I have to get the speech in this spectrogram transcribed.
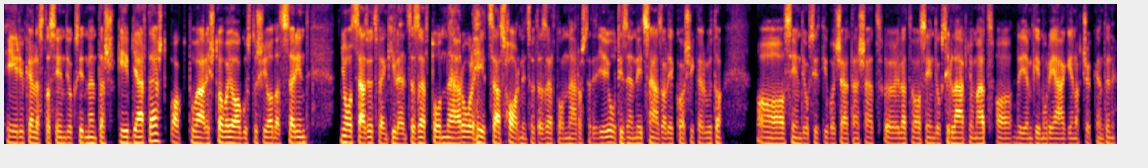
érjük el ezt a széndiokszidmentes gépgyártást. Aktuális tavaly augusztusi adat szerint 859 ezer tonnáról 735 ezer tonnára, tehát egy jó 14 kal sikerült a, a széndiokszid kibocsátását, illetve a széndiokszid lábnyomát a DMG Mori ágénak csökkenteni.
